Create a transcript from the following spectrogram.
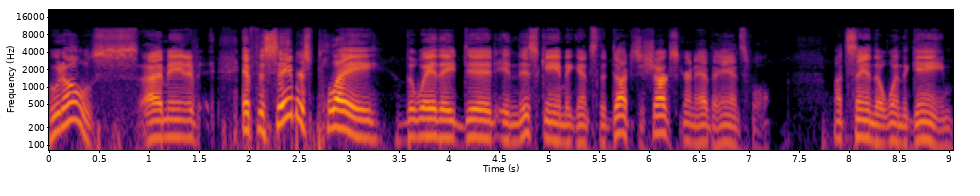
who knows? I mean, if if the Sabres play the way they did in this game against the Ducks, the Sharks are going to have their hands full. I'm not saying they'll win the game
